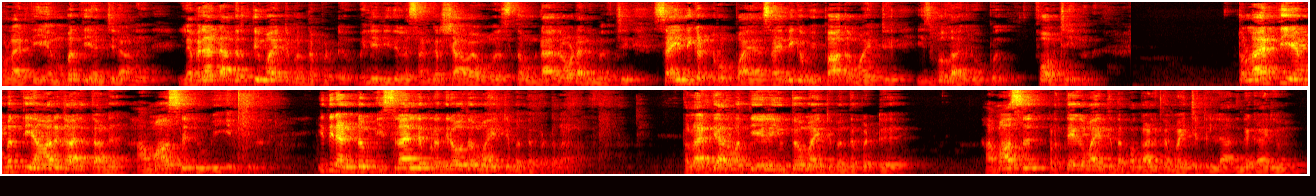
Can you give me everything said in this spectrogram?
തൊള്ളായിരത്തി എൺപത്തി അഞ്ചിലാണ് ലബനാന്റെ അതിർത്തിയുമായിട്ട് ബന്ധപ്പെട്ട് വലിയ രീതിയിലുള്ള സംഘർഷാവസ്ഥ ഉണ്ടായതിനോടനുബന്ധിച്ച് സൈനിക ട്രൂപ്പായ സൈനിക വിഭാഗമായിട്ട് ഇസ്ബുല്ല ഗ്രൂപ്പ് ഫോം ചെയ്യുന്നത്. തൊള്ളായിരത്തി എൺപത്തി ആറ് കാലത്താണ് ഹമാസ് രൂപീകരിക്കുന്നത്. ഇത് രണ്ടും ഇസ്രായേലിന്റെ പ്രതിരോധവുമായിട്ട് ബന്ധപ്പെട്ടതാണ്. തൊള്ളായിരത്തി അറുപത്തിയേഴ് യുദ്ധവുമായിട്ട് ബന്ധപ്പെട്ട് ഹമാസ് പ്രത്യേകമായിരിക്കുന്ന പങ്കാളിത്തം വഹിച്ചിട്ടില്ല. അതിന്റെ കാര്യം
